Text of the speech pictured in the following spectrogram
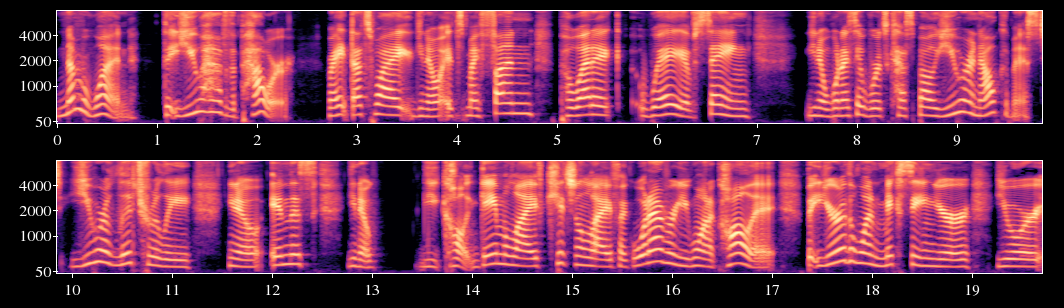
number 1 that you have the power right that's why you know it's my fun poetic way of saying you know, when I say words cast spell, you are an alchemist. You are literally, you know, in this, you know, you call it game of life, kitchen of life, like whatever you want to call it, but you're the one mixing your your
